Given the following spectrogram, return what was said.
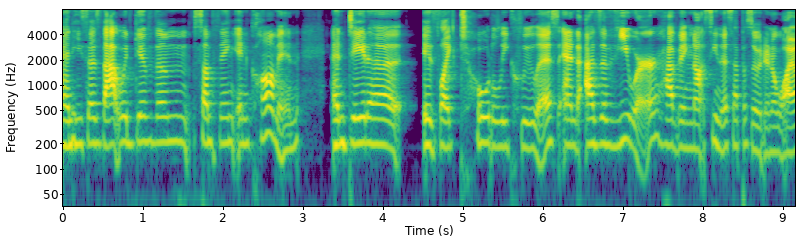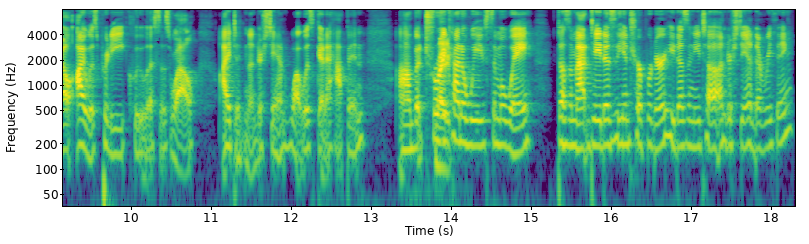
and he says that would give them something in common and data is like totally clueless. And as a viewer having not seen this episode in a while i was pretty clueless as well. I didn't understand what was going to happen. Um, but Troi Right. kind of waves him away. Doesn't matter. Data's the interpreter. He doesn't need to understand everything.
